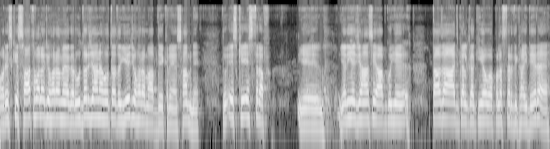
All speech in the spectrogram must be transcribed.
और इसके साथ वाला जो हरम है, अगर उधर जाना होता तो ये जो हरम आप देख रहे हैं सामने तो इसके इस तरफ़ ये, यानी ये जहाँ से आपको ये ताज़ा आजकल का किया हुआ प्लस्तर दिखाई दे रहा है,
